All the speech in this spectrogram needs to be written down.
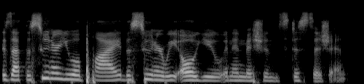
is that the sooner you apply, the sooner we owe you an admissions decision.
